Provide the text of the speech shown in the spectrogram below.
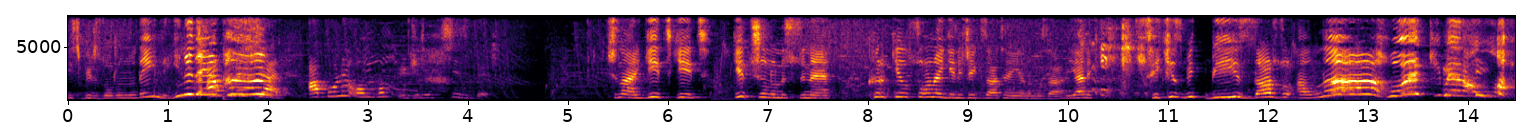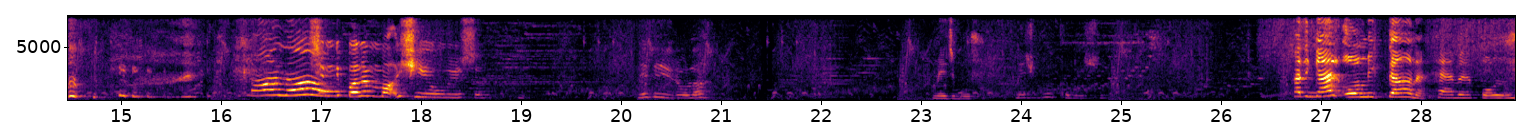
Hiçbir zorunlu değil de yine de yapın. Arkadaşlar abone olmak ücretsizdir. Çınar git git. Git şunun üstüne. 40 yıl sonra gelecek zaten yanımıza. Yani 8 bit bir zar zor. Allahu Ekber Allah. Allah. Şimdi bana şey oluyorsun. Ne denir ona? Mecbur. Mecbur kalıyorsun. Hadi gel o miktarı. Have a form.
